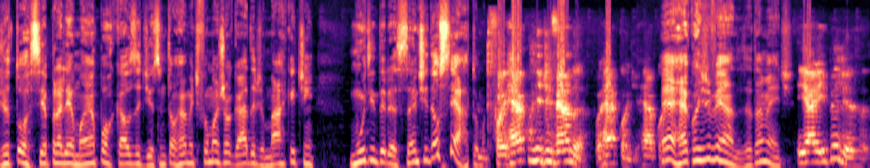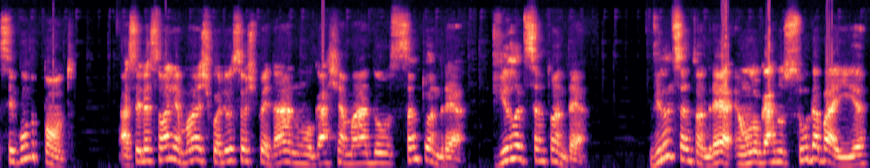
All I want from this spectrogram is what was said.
de torcer para a Alemanha por causa disso. Então, realmente foi uma jogada de marketing muito interessante e deu certo. Foi recorde de venda. Foi recorde, recorde. É, recorde de venda, exatamente. E aí, beleza. Segundo ponto. A seleção alemã escolheu se hospedar num lugar chamado Santo André. Vila de Santo André. Vila de Santo André é um lugar no sul da Bahia,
